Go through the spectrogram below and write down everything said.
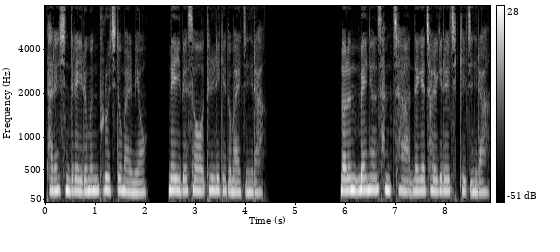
다른 신들의 이름은 부르지도 말며 내 입에서 들리게도 말지니라. 너는 매년 삼차 내게 절기를 지킬지니라.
